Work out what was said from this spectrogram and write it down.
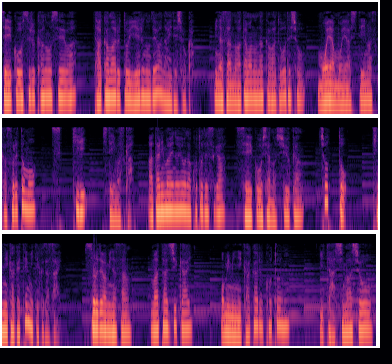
成功する可能性は高まると言えるのではないでしょうか。皆さんの頭の中はどうでしょう？もやもやしていますか？それともすっきりしていますか？当たり前のようなことですが、成功者の習慣、ちょっと気にかけてみてください。それでは皆さん、また次回お耳にかかることにいたしましょう。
